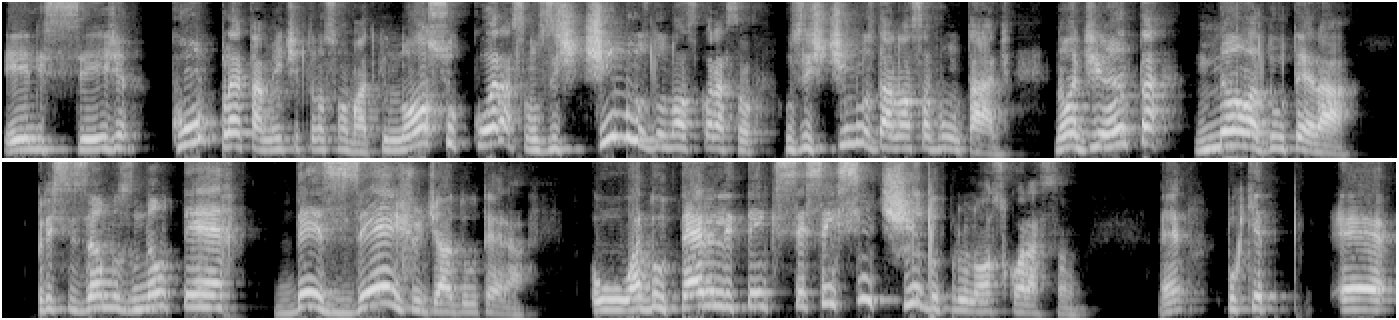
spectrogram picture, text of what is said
ele seja completamente transformado, que o nosso coração, os estímulos do nosso coração, os estímulos da nossa vontade, não adianta não adulterar. Precisamos não ter desejo de adulterar. O adultério ele tem que ser sem sentido para o nosso coração. Né? Porque, é,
